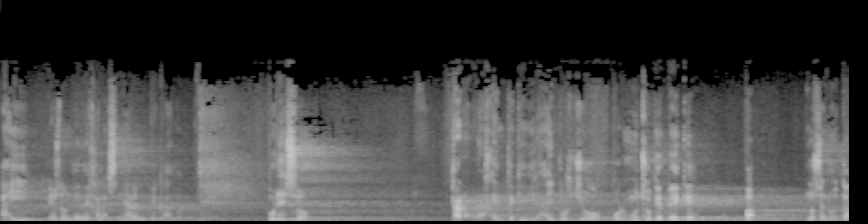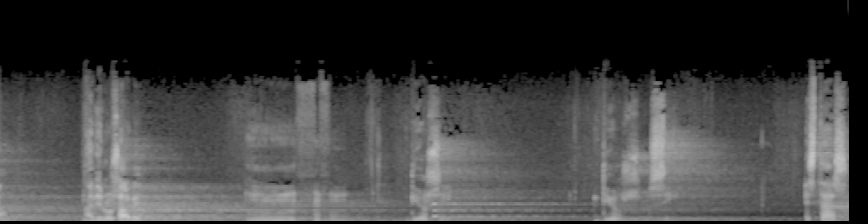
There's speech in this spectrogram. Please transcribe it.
ahí es donde deja la señal el pecado. Por eso, claro, habrá gente que dirá, ay, pues yo, por mucho que peque, ¡pa! no se nota, nadie lo sabe. Mm, Dios sí, Dios sí. Estás,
